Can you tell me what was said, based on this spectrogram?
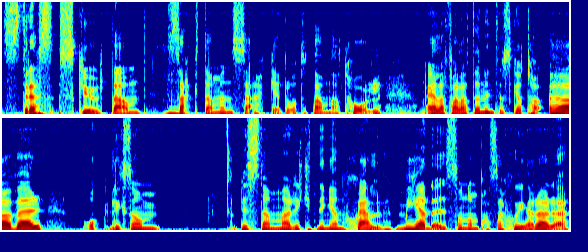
stressskutan Mm. sakta men säkert åt ett annat håll. I alla fall att den inte ska ta över och liksom bestämma riktningen själv med dig som någon passagerare.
